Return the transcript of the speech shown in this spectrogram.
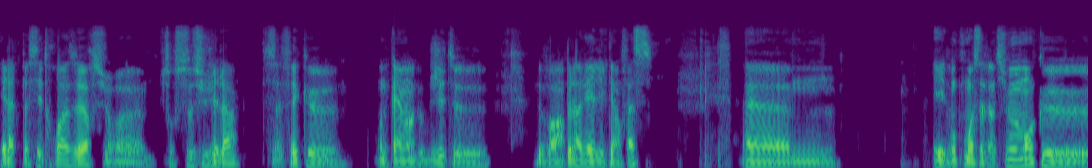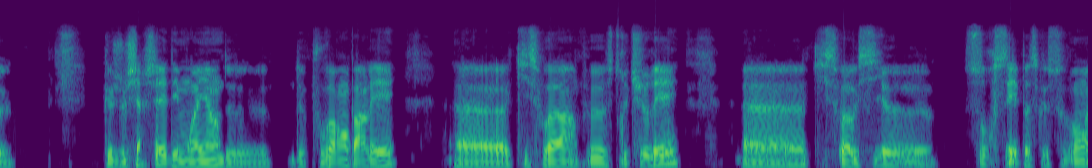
Et là, de passer trois heures sur euh, sur ce sujet-là, ça fait que on est quand même un peu obligé de de voir un peu la réalité en face. Euh, et donc moi, ça fait un petit moment que que je cherchais des moyens de de pouvoir en parler, qui soient un peu structurés, euh, qui soient aussi euh, sourcés, parce que souvent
